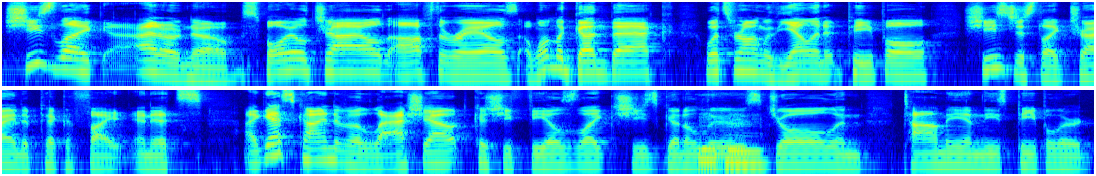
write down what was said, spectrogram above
she's like, I don't know, spoiled child, off the rails. I want my gun back. What's wrong with yelling at people? She's just like trying to pick a fight, and it's, I guess, kind of a lash out because she feels like she's gonna lose Joel and Tommy, and these people are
